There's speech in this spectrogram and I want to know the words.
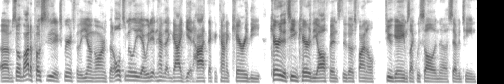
Um, so a lot of postseason experience for the young arms, but ultimately, yeah, we didn't have that guy get hot that could kind of carry the carry the team, carry the offense through those final few games like we saw in uh, 17.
